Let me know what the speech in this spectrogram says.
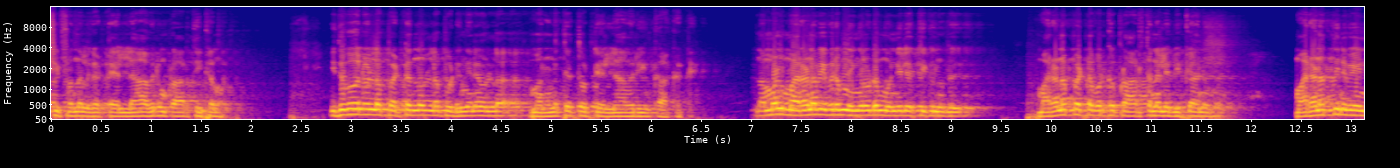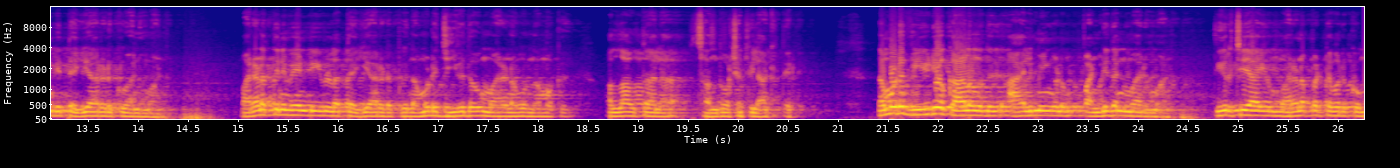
ഷിഫ നൽകട്ടെ എല്ലാവരും പ്രാർത്ഥിക്കണം. ഇതുപോലുള്ള പെട്ടെന്നുള്ള പിടുങ്ങനെയുള്ള മരണത്തെ തൊട്ട് എല്ലാവരെയും കാക്കട്ടെ. നമ്മൾ മരണവിവരം നിങ്ങളുടെ മുന്നിൽ എത്തിക്കുന്നത് മരണപ്പെട്ടവർക്ക് പ്രാർത്ഥന ലഭിക്കാനും മരണത്തിന് വേണ്ടി തയ്യാറെടുക്കുവാനുമാണ്. മരണത്തിന് വേണ്ടിയുള്ള തയ്യാറെടുപ്പ് നമ്മുടെ ജീവിതവും മരണവും നമുക്ക് അള്ളാഹു താല സന്തോഷത്തിലാക്കി തരും. നമ്മുടെ വീഡിയോ കാണുന്നത് ആൽമീങ്ങളും പണ്ഡിതന്മാരുമാണ്. തീർച്ചയായും മരണപ്പെട്ടവർക്കും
